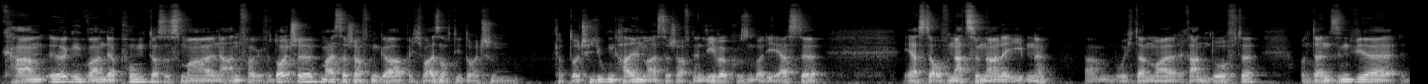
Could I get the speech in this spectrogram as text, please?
kam irgendwann der Punkt, dass es mal eine Anfrage für deutsche Meisterschaften gab. Ich weiß noch, die deutschen, ich glaube, deutsche Jugendhallenmeisterschaften in Leverkusen war die erste, erste auf nationaler Ebene, ähm, wo ich dann mal ran durfte. Und dann sind wir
